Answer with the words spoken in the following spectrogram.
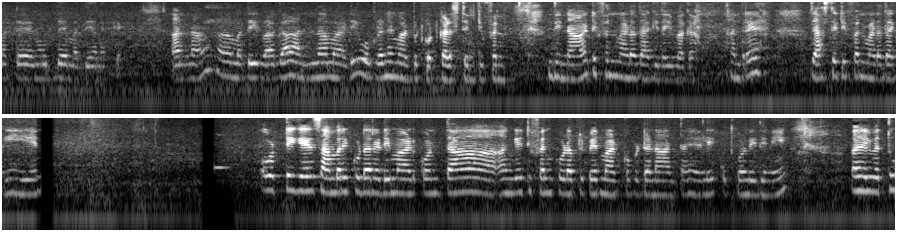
ಮತ್ತು ಮುದ್ದೆ ಮಧ್ಯಾಹ್ನಕ್ಕೆ. ಅನ್ನ ಮತ್ತು ಇವಾಗ ಅನ್ನ ಮಾಡಿ ಒಗ್ಗರಣೆ ಮಾಡಿಬಿಟ್ಟು ಕೊಟ್ಟು ಕಳಿಸ್ತೀನಿ ಟಿಫನ್. ದಿನ ಟಿಫನ್ ಮಾಡೋದಾಗಿದೆ ಇವಾಗ. ಅಂದರೆ ಜಾಸ್ತಿ ಟಿಫನ್ ಮಾಡೋದಾಗಿ ಏನು ಒಟ್ಟಿಗೆ ಸಾಂಬಾರಿಗೆ ಕೂಡ ರೆಡಿ ಮಾಡ್ಕೊಳ್ತಾ ಹಂಗೆ ಟಿಫನ್ ಕೂಡ ಪ್ರಿಪೇರ್ ಮಾಡ್ಕೊಬಿಡೋಣ ಅಂತ ಹೇಳಿ ಕೂತ್ಕೊಂಡಿದ್ದೀನಿ. ಇವತ್ತು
